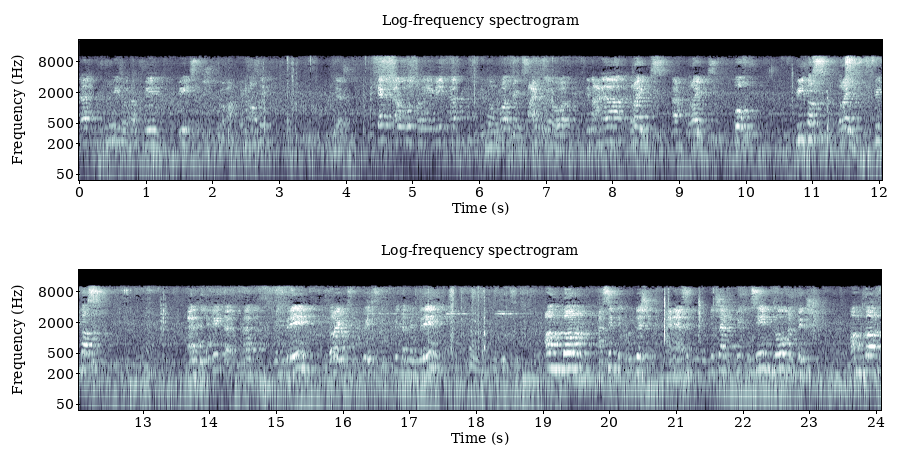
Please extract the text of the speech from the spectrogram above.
لا بتقولي زي ما فين في استشفاء فاهم قصدي يس كانت اول نقطة هي مين؟ ها؟ المنبوط ساعات إيه هو دي معناها درايفز ها؟ درايفز أوف. فيتس درايفز فيتس الفيتا ممبرين. درايفز فيتا ممبرين. أندر اسيتيك كونديشن يعني اسيتيك كونديشن بين قوسين نو أنفكشن. أندر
